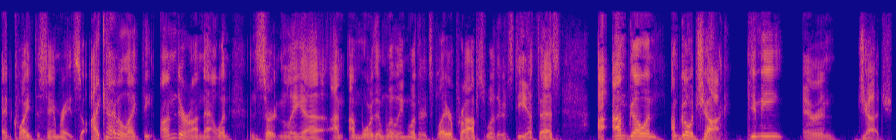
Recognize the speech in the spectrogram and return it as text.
at quite the same rate. So I kind of like the under on that one, and certainly uh, I'm I'm more than willing, whether it's player props, whether it's DFS. I, I'm going I'm going chalk. Give me Aaron Judge.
